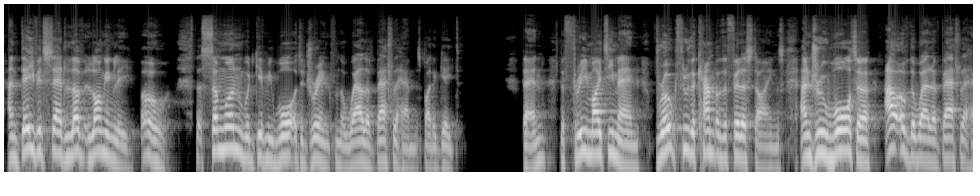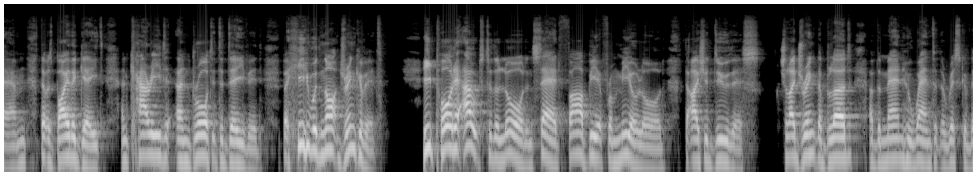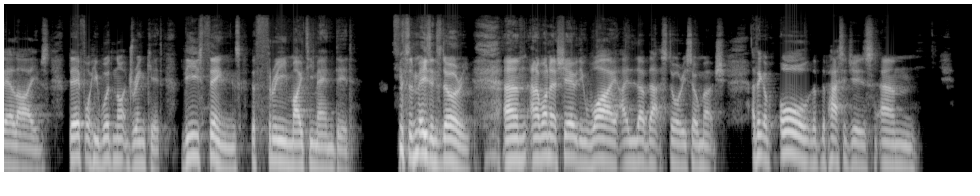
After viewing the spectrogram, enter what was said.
And David said longingly, Oh, that someone would give me water to drink from the well of Bethlehem that's by the gate. Then the three mighty men broke through the camp of the Philistines and drew water out of the well of Bethlehem that was by the gate and carried and brought it to David. But he would not drink of it. He poured it out to the Lord and said, Far be it from me, O Lord, that I should do this. Shall I drink the blood of the men who went at the risk of their lives? Therefore, he would not drink it. These things the three mighty men did. It's an amazing story. Um, and I want to share with you why I love that story so much. I think of all the, the passages um,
